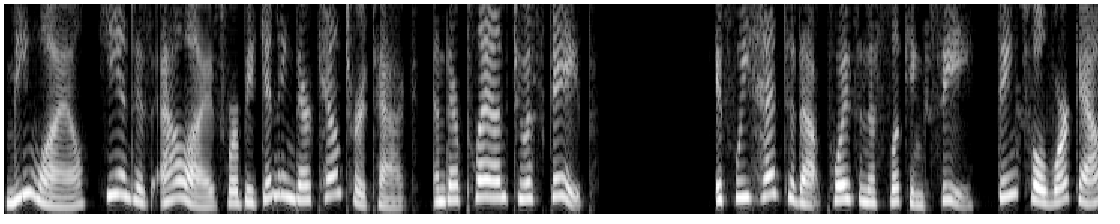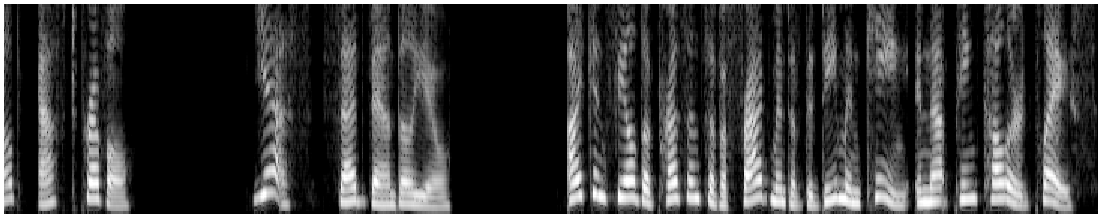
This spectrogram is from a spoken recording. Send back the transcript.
Meanwhile, he and his allies were beginning their counterattack and their plan to escape. If we head to that poisonous-looking sea, things will work out, asked Privel. Yes, said Vandalieu. I can feel the presence of a fragment of the Demon King in that pink-colored place.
